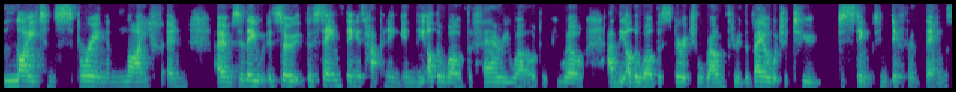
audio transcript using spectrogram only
light and spring and life. And um so they so the same thing is happening in the other world the fairy world if you will and the other world the spiritual realm through the veil which are two distinct and different things.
